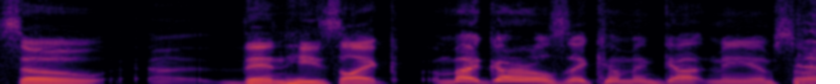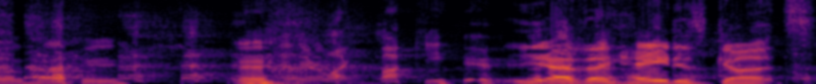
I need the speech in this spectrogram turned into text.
so uh, then he's like, "My girls, they come and got me. I'm so happy." and they're like, "Fuck you." yeah, they hate his guts.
